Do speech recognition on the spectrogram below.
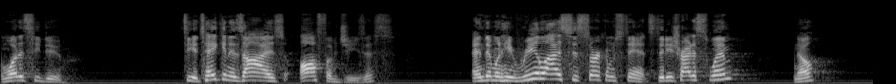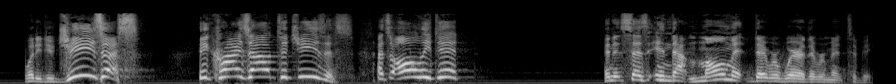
And what does he do? See, he had taken his eyes off of Jesus. And then when he realized his circumstance, did he try to swim? No. What did he do? Jesus! He cries out to Jesus. That's all he did. And it says in that moment they were where they were meant to be.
